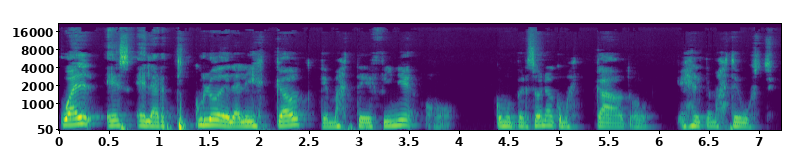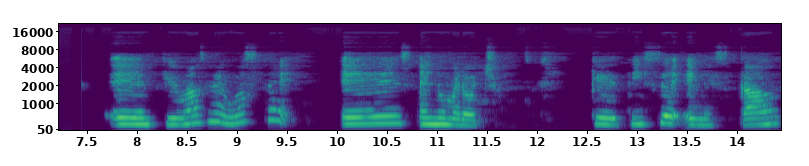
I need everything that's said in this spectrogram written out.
cuál es el artículo de la ley Scout que más te define o como persona, como Scout, o es el que más te guste? El que más me guste es el número 8, que dice el Scout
